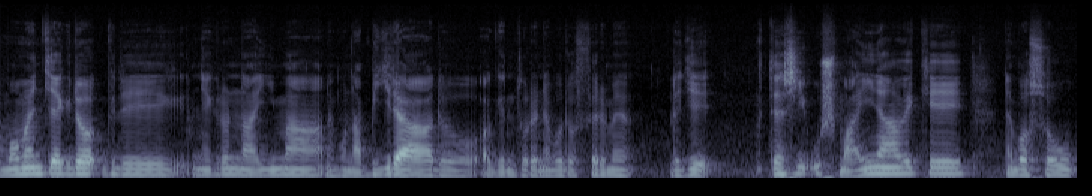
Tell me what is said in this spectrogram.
v momentě, kdo, kdy někdo najímá nebo nabírá do agentury nebo do firmy lidi, kteří už mají návyky nebo jsou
